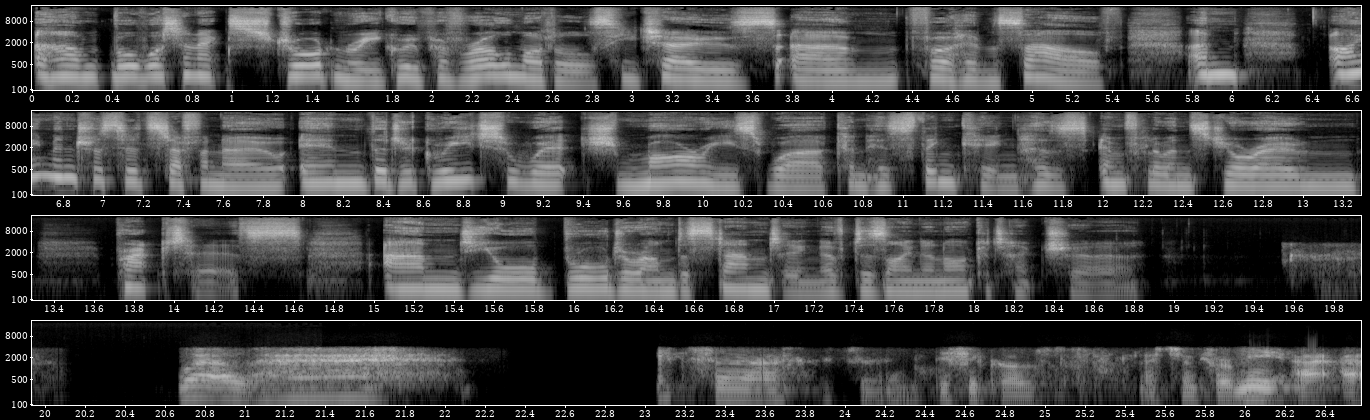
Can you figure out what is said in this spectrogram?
Um, well, what an extraordinary group of role models he chose um, for himself. And I'm interested, Stefano, in the degree to which Mari's work and his thinking has influenced your own practice and your broader understanding of design and architecture. Well, uh, it's, a, it's a difficult question for me. I, I,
